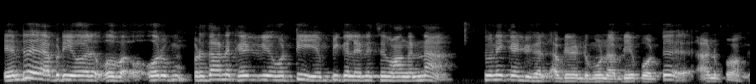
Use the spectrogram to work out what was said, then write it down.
என்று அப்படி ஒரு ஒரு பிரதான கேள்வியை ஒட்டி எம்பிக்கள் என்ன செய்வாங்கன்னா துணை கேள்விகள் அப்படி ரெண்டு மூணு அப்படியே போட்டு அனுப்புவாங்க.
